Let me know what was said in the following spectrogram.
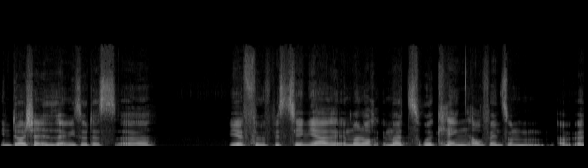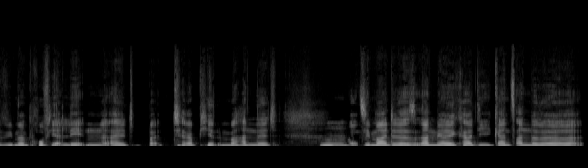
in Deutschland ist es irgendwie so, dass äh, wir fünf bis zehn Jahre immer noch immer zurückhängen, auch wenn es um, also wie man Profiathleten halt therapiert und behandelt. Mhm. Und sie meinte, dass in Amerika die ganz andere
